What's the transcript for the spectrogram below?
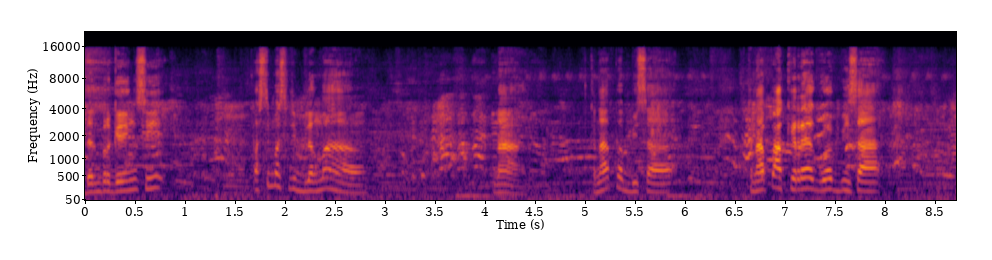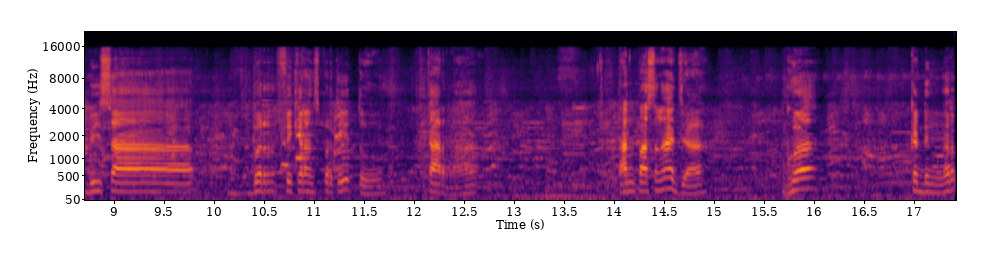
dan bergengsi pasti masih dibilang mahal nah kenapa bisa kenapa akhirnya gue bisa bisa berpikiran seperti itu? Karena tanpa sengaja gue kedenger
